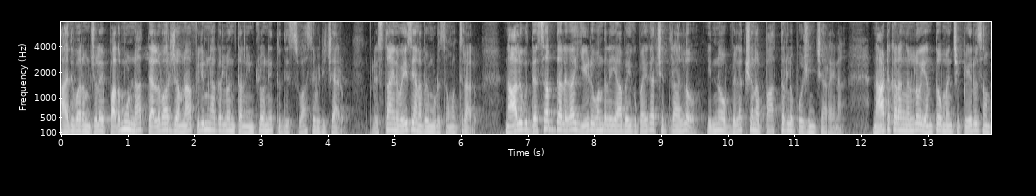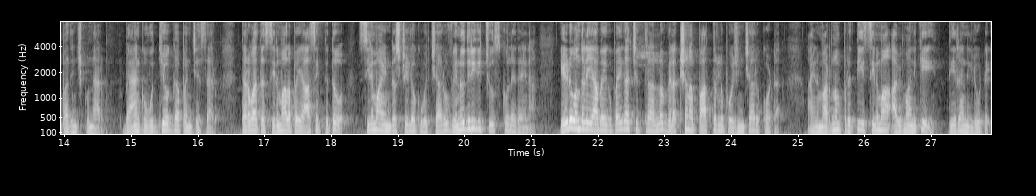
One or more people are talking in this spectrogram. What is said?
ఆదివారం జూలై పదమూడున తెల్లవారుజామున ఫిలిం నగర్లోని తన ఇంట్లోనే తుది శ్వాస విడిచారు. ప్రస్తుతం ఆయన వయసు ఎనభై మూడు సంవత్సరాలు. నాలుగు దశాబ్దాలుగా ఏడు వందల యాభైకు పైగా చిత్రాల్లో ఎన్నో విలక్షణ పాత్రలు పోషించారు ఆయన నాటక రంగంలో ఎంతో మంచి పేరు సంపాదించుకున్నారు. బ్యాంకు ఉద్యోగిగా పనిచేశారు. తర్వాత సినిమాలపై ఆసక్తితో సినిమా ఇండస్ట్రీలోకి వచ్చారు. వెనుదిరిగి చూసుకోలేదు ఆయన ఏడు వందల యాభైకు పైగా చిత్రాల్లో విలక్షణ పాత్రలు పోషించారు కోట. ఆయన మరణం ప్రతి సినిమా అభిమానికి తీరని లోటే.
